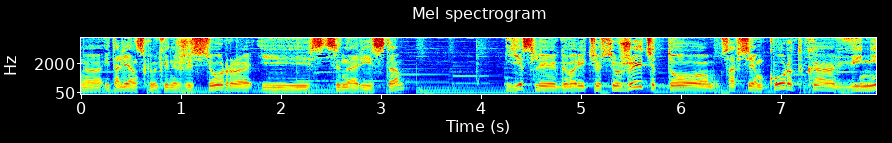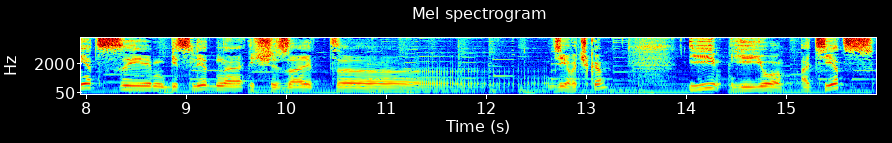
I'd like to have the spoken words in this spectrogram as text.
э, итальянского кинорежиссера и сценариста. Если говорить о сюжете, то совсем коротко. В Венеции бесследно исчезает э, девочка – и ее отец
